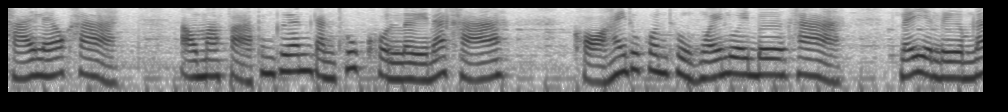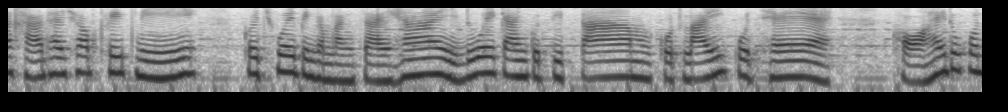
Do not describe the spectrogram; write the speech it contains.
ท้ายแล้วค่ะ เอามาฝากเพื่อนๆกันทุกคนเลยนะคะ ขอให้ทุกคนถูกหวยรวยเบอร์ค่ะ และอย่าลืมนะคะ ถ้าชอบคลิปนี้ ก็ช่วยเป็นกำลังใจให้ด้วยการกดติดตาม กดไลค์ กดแชร์ ขอให้ทุกคน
